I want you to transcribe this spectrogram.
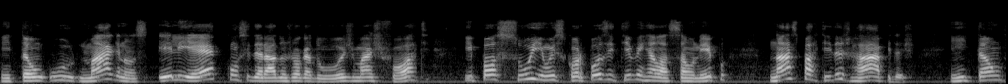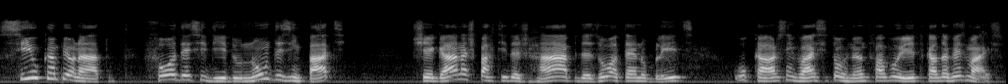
Então, o Magnus, ele é considerado um jogador hoje mais forte e possui um score positivo em relação ao Nepo nas partidas rápidas. Então, se o campeonato for decidido num desempate, chegar nas partidas rápidas ou até no blitz, o Carlsen vai se tornando favorito cada vez mais.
